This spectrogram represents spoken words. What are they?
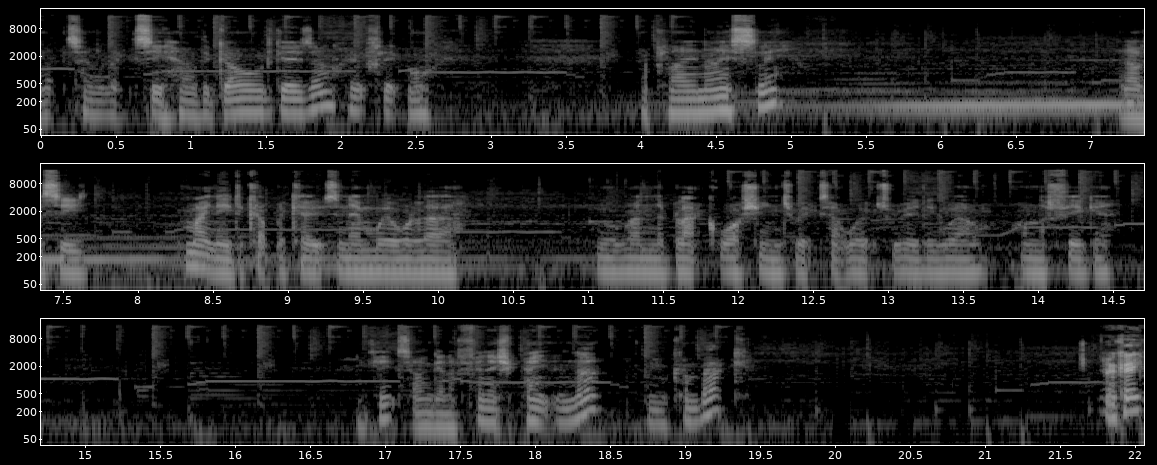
let's have a look, see how the gold goes on. Hopefully, it will apply nicely. And obviously, might need a couple of coats, and then we'll uh, we'll run the black wash into it because that works really well on the figure. Okay, so I'm going to finish painting that, and we'll come back. Okay,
